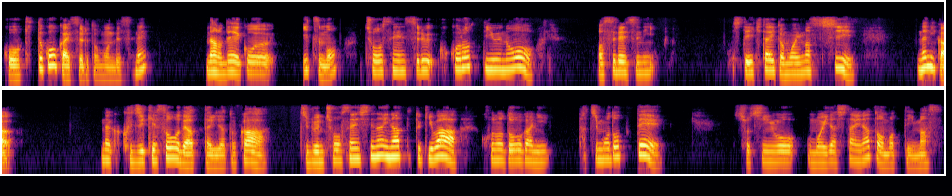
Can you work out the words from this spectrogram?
こう、きっと後悔すると思うんですね。なので、こう、いつも挑戦する心っていうのを忘れずにしていきたいと思いますし、何か、なんかくじけそうであったりだとか、自分挑戦してないなって時は、この動画に立ち戻って、初心を思い出したいなと思っています。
